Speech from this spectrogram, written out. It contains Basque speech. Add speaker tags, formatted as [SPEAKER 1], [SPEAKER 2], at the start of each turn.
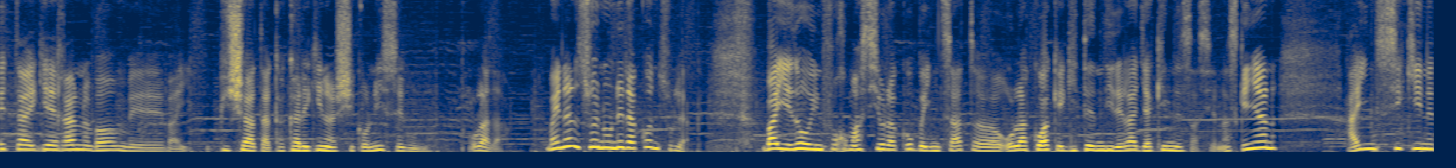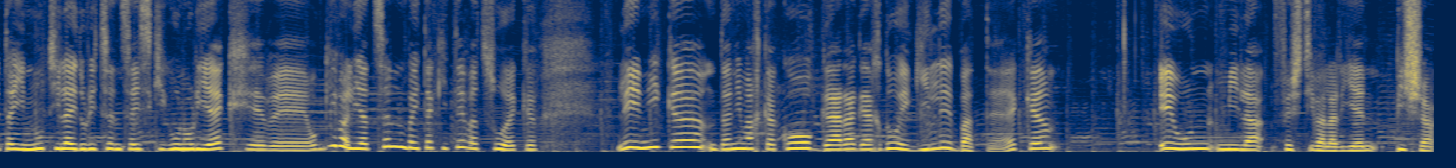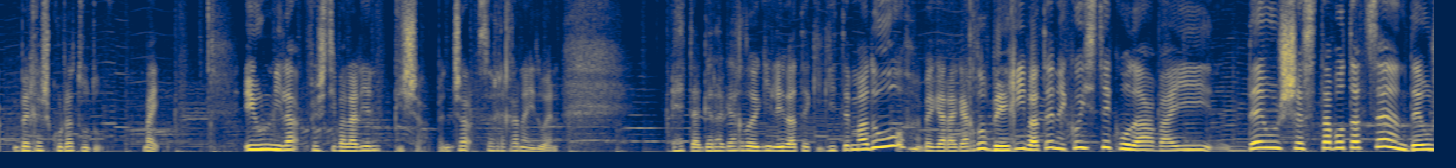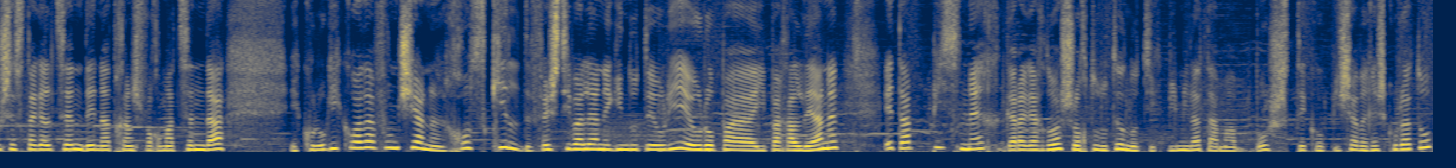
[SPEAKER 1] Eta egeran, bon, be, bai, pixa eta kakarekin hasiko niz egun. Hola da. Baina zuen onerako entzuleak. Bai edo informaziorako behintzat uh, olakoak egiten direla jakin dezazien. Azkenean, hain zikin eta inutila iduritzen zaizkigun horiek, ebe, ongi baliatzen baitakite batzuek. Lehenik, Danimarkako garagardo egile batek, eun mila festivalarien pixa berreskuratu du. Bai, eun mila festivalarien pixa, pentsa zer egan nahi duen. Eta garagardo egile batek egiten badu, be garagardo berri baten ekoizteko da, bai deus ez da deus ez da dena transformatzen da, ekologikoa da funtsian, Roskild festivalean egin dute hori Europa iparaldean, eta Pisner garagardoa sortu dute ondotik. 2000 eta ama bosteko pisa berreskuratu,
